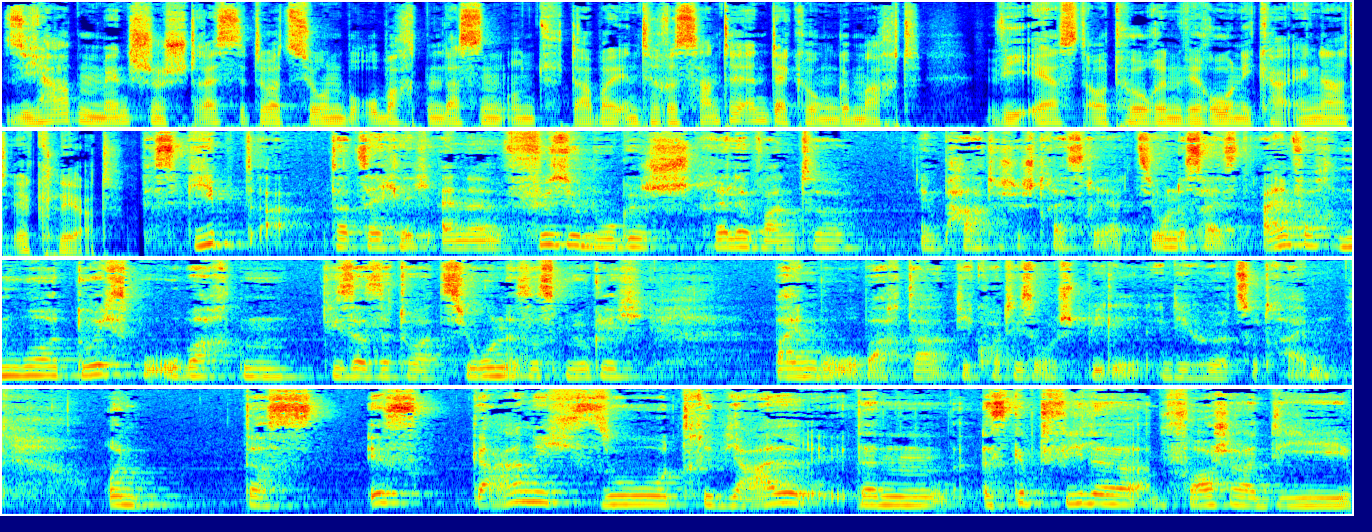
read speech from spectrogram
Sie haben Menschen Stresssituationen beobachten lassen und dabei interessante Entdeckungen gemacht, wie Erstautorin Veronika Engert erklärt. Es gibt tatsächlich eine physiologisch relevante empathische Stressreaktion. Das heißt, einfach nur durchs Beobachten dieser Situation ist es möglich, beim Beobachter die Cortisolspiegel in die Höhe zu treiben. Und das ist gar nicht so trivial, denn es gibt viele Forscher, die,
